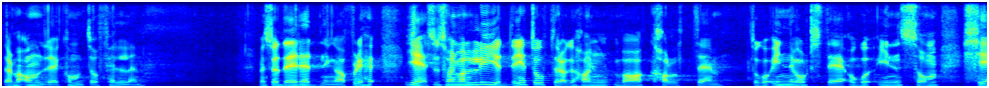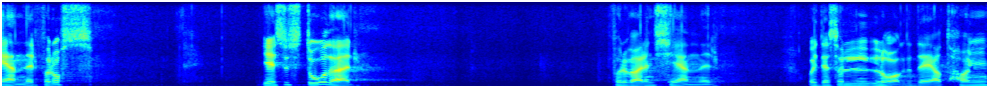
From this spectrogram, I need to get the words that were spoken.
der de andre kom til å felle. Men så er det redninga. Fordi Jesus han var lydig til oppdraget han var kalt til. Til å gå inn i vårt sted og gå inn som tjener for oss. Jesus sto der for å være en tjener. Og i det så lå det det at han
